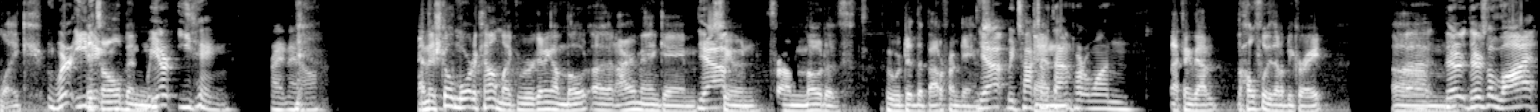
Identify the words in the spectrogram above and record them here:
like We're eating. it's all been, we are eating right now. and there's still more to come. Like we're getting a mo- uh, an Iron Man game Yeah. soon from Motive, who did the Battlefront games. yeah, we talked about that in part one. I think that hopefully that'll be great. Um, uh, there, there's a lot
